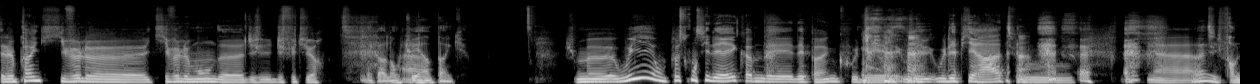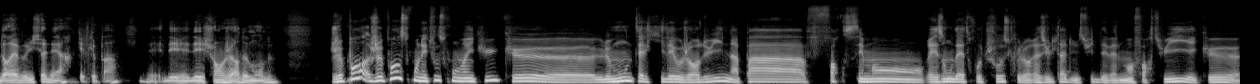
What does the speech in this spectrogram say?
le, punk qui veut le qui veut le monde euh, du, du futur. D'accord. Donc tu es un punk. Je me, oui, on peut se considérer comme des, des punks ou des, ou des, pirates ou, euh, une forme de révolutionnaire quelque part, des, des changeurs de monde. Je pense, je pense qu'on est tous convaincus que euh, le monde tel qu'il est aujourd'hui n'a pas forcément raison d'être autre chose que le résultat d'une suite d'événements fortuits et que euh,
